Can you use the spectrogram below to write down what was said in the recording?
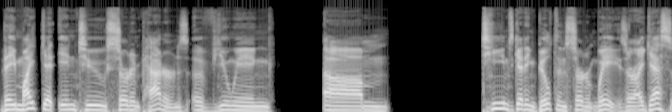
they might get into certain patterns of viewing um, teams getting built in certain ways. Or I guess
